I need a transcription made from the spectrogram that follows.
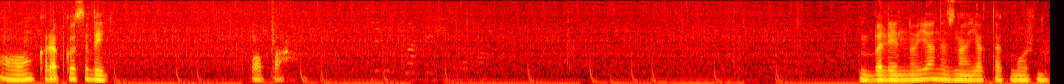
О, крепко сидить. Опа. Блін, ну я не знаю, як так можна.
